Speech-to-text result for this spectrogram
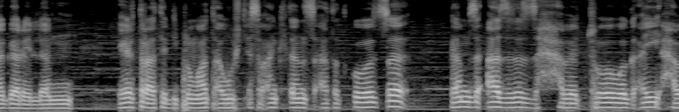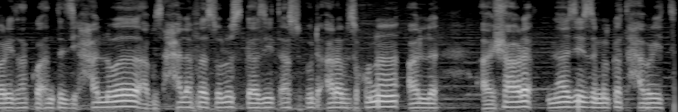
ነገር የለን። ኤርትራ እቲ ዲፕሎማት ኣብ ውሽጢ 72 ሰዓታት ክወፅእ ከም ዝኣዘዘ ዝሓበቶ ወግዓይ ሓበሬታ እኳ እንተዘይሓለወ ኣብ ዝሓለፈ ሰሉስ ጋዜጣ ስዑድ ዓረብ ዝኾነ ኣለ ኣሻርዕ ነዚ ዝምልከት ሓበሬታ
